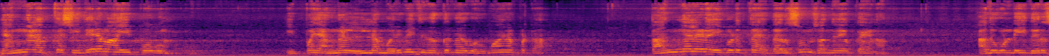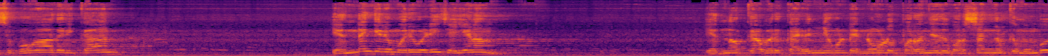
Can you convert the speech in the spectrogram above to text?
ഞങ്ങളൊക്കെ ശിഥിരമായി പോകും. ഇപ്പൊ ഞങ്ങളെല്ലാം ഒരുമിച്ച് നിൽക്കുന്നത് ബഹുമാനപ്പെട്ട തങ്ങളുടെ ഇവിടുത്തെ ദർസും സംഗതിയൊക്കെയാണ്. അതുകൊണ്ട് ഈ ദർസ് പോകാതിരിക്കാൻ എന്തെങ്കിലും ഒരു വഴി ചെയ്യണം. എന്നൊക്കെ അവർ കരഞ്ഞുകൊണ്ട് എന്നോട് പറഞ്ഞത് വർഷങ്ങൾക്ക് മുമ്പ്.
